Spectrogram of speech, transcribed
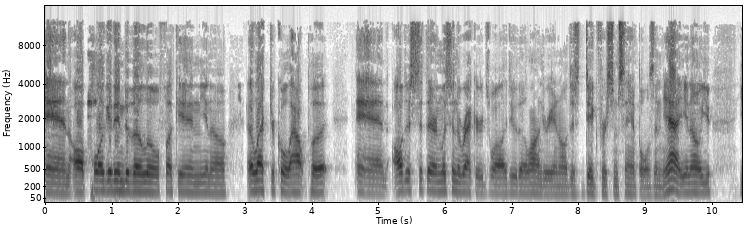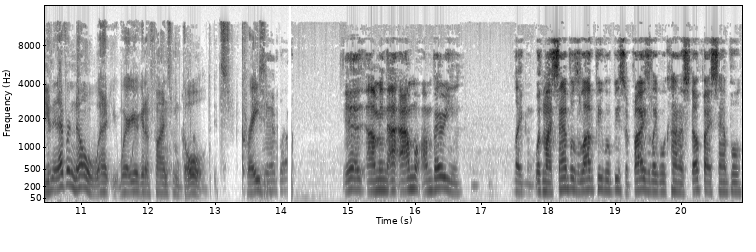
and I'll plug it into the little fucking you know electrical output, and I'll just sit there and listen to records while I do the laundry, and I'll just dig for some samples. And yeah, you know you you never know where where you're gonna find some gold. It's crazy. Yeah. Yeah, I mean, I, I'm I'm very like with my samples. A lot of people be surprised like what kind of stuff I sample.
